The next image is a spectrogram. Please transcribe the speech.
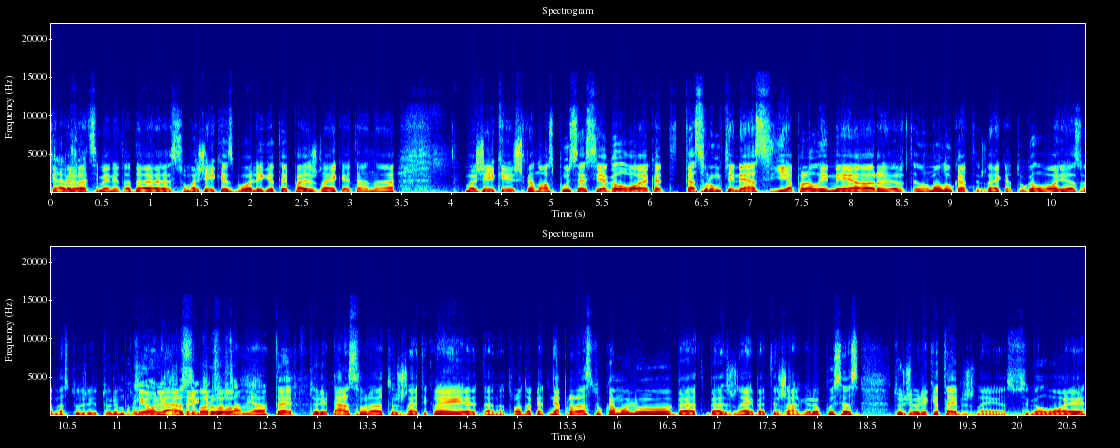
kaip ir atsimeni, tada su mažiekiais buvo lygiai taip pat, žinai, kad ten uh, mažiekiai iš vienos pusės jie galvoja, kad tas rungtynės jie pralaimėjo ir, ir tai normalu, kad, žinai, kad tu galvoji, Jezu, mes turi, turim tų okay, persvarų. Turi Taip, turi persvarą, tu, žinai, tikrai ten atrodo, kad neprarastų kamolių, bet, bet, žinai, bet iš žalgerio pusės tu žiūri kitaip, žinai, susigalvojai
